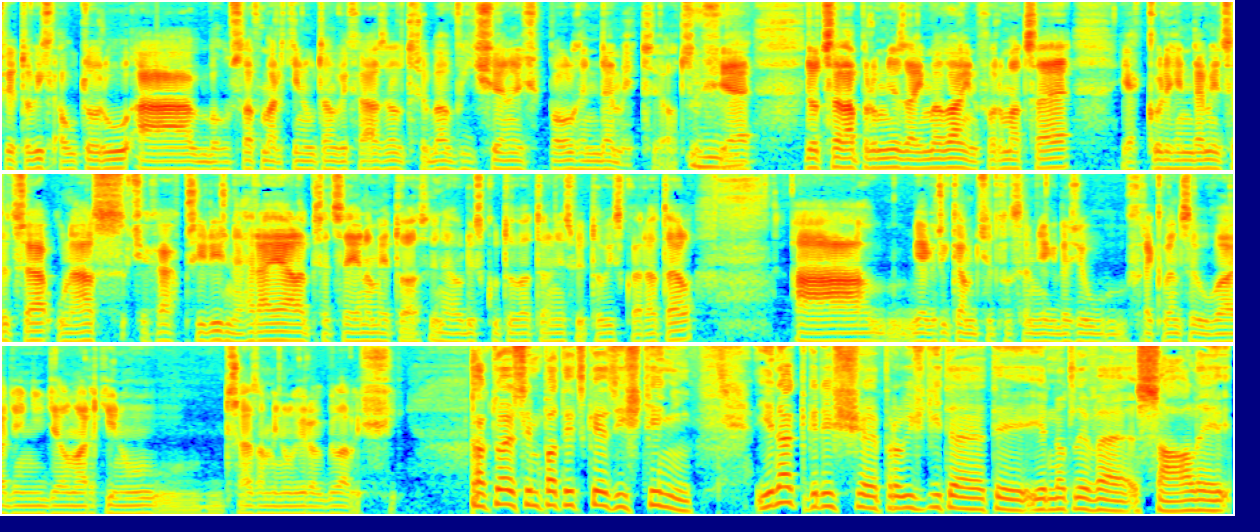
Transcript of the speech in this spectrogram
světových autorů a Bohuslav Martinů tam vycházel třeba výše než Paul Hindemith, jo, což hmm. je docela pro mě zajímavá informace, jakkoliv Hindemith se třeba u nás v Čechách příliš nehraje, ale přece jenom je to asi neodiskutovatelně světový skladatel. A jak říkám, četl jsem někde, že frekvence uvádění děl Martinů třeba za minulý rok byla vyšší. Tak to je sympatické zjištění. Jinak, když projíždíte ty jednotlivé sály,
